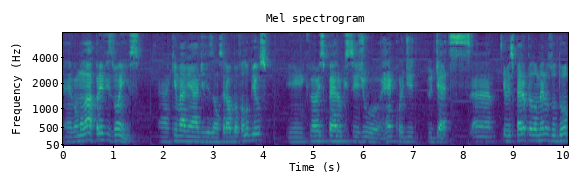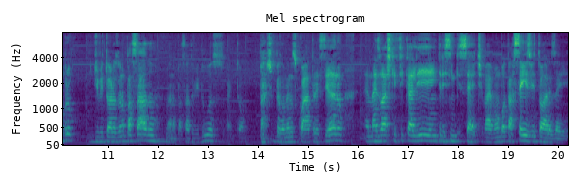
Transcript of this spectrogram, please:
É, vamos lá, previsões. É, quem vai ganhar a divisão será o Buffalo Bills. E eu espero que seja o recorde do Jets. É, eu espero pelo menos o dobro de vitórias do ano passado. No ano passado vi duas, então acho pelo menos quatro esse ano. É, mas eu acho que fica ali entre 5 e 7. Vai, vamos botar 6 vitórias aí.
